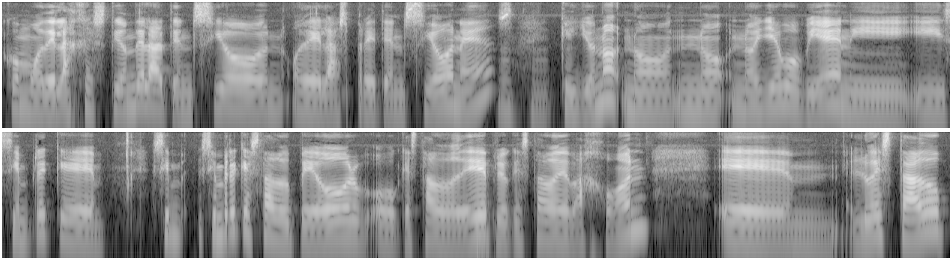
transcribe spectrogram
como de la gestión de la tensión o de las pretensiones uh -huh. que yo no, no, no, no llevo bien y, y, siempre, que, siempre, siempre que he estado peor o que he estado depre o que he estado de bajón, eh, lo he estado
